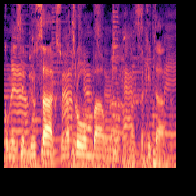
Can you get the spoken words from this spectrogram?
come ad esempio un sax, una tromba, una- un'altra chitarra.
